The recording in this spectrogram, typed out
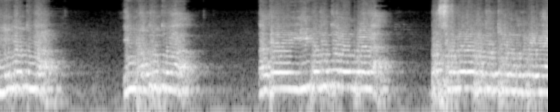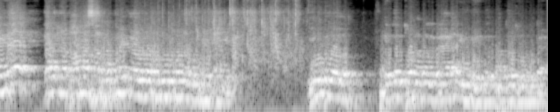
ಈ ಹಿಂದುತ್ವ ಈ ಬಂಧುತ್ವ ಅಂತೇಳಿ ಈ ಬಂಧುತ್ವ ಬೇಡ ಬಸವಣ್ಣನ ಬಂಧುತ್ವ ನಮಗೆ ಬೇಕಾಗಿದೆ ಡಾಕ್ಟರ್ ಬಾಬಾ ಸಾಹೇಬ್ ಅಂಬೇಡ್ಕರ್ ಅವರ ಬಂಧುತ್ವ ನಮಗೆ ಬೇಕಾಗಿದೆ ಇವರು ಹಿಂದುತ್ವ ನಮಗೆ ಬೇಡ ಇವರು ಹಿಂದೂ ಬಂಧುತ್ವ ಬೇಡ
